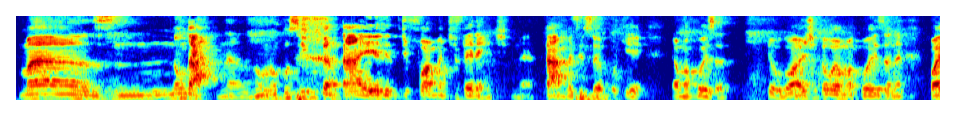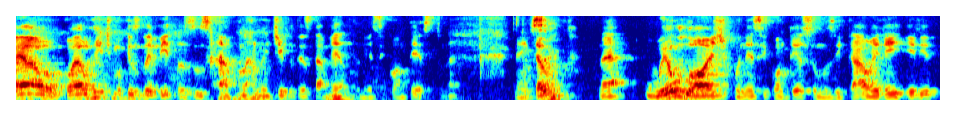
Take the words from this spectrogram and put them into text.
mas não dá, né? não, não consigo cantar ele de forma diferente, né? Tá, mas isso é uhum. porque é uma coisa teológica ou é uma coisa, né? Qual é o, qual é o ritmo que os levitas usavam lá no Antigo Testamento nesse contexto, né? Então, né, o eu lógico nesse contexto musical, ele, ele,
